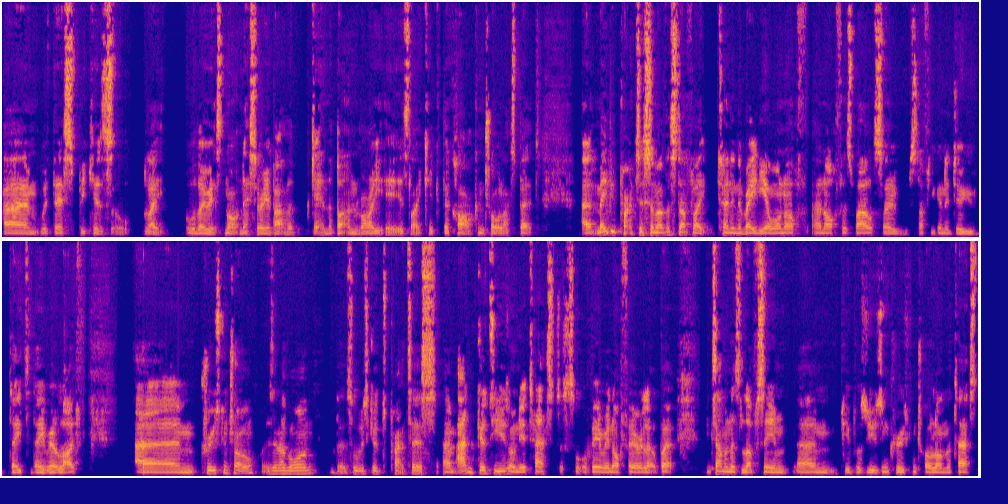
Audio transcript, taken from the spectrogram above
um, with this because, like although it's not necessarily about the getting the button right, it is like the car control aspect. Uh, maybe practice some other stuff like turning the radio on off and off as well. So stuff you're going to do day to day real life. Um, cruise control is another one that's always good to practice um, and good to use on your test, just sort of veering off here a little bit. Examiners love seeing um, using cruise control on the test.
